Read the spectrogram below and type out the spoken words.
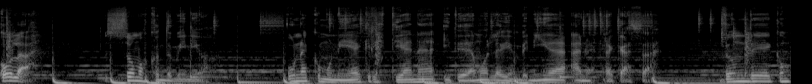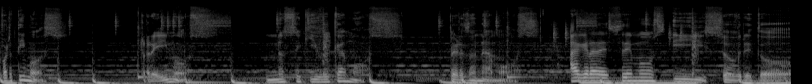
Hola, somos Condominio, una comunidad cristiana y te damos la bienvenida a nuestra casa, donde compartimos, reímos, nos equivocamos, perdonamos, agradecemos y sobre todo,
